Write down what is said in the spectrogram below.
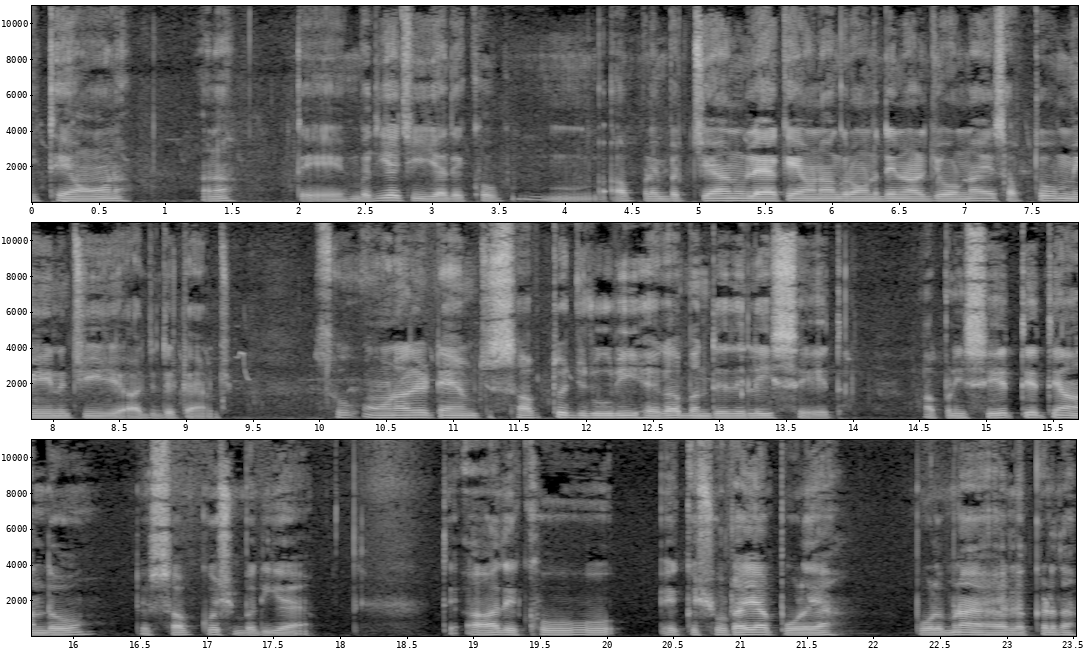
ਇੱਥੇ ਆਉਣ, ਹਨਾ, ਤੇ ਵਧੀਆ ਚੀਜ਼ ਆ ਦੇਖੋ, ਆਪਣੇ ਬੱਚਿਆਂ ਨੂੰ ਲੈ ਕੇ ਆਉਣਾ ਗਰਾਊਂਡ ਦੇ ਨਾਲ ਜੋੜਨਾ, ਇਹ ਸਭ ਤੋਂ ਮੇਨ ਚੀਜ਼ ਆ ਅੱਜ ਦੇ ਟਾਈਮ 'ਚ। ਸੋ ਆਉਣ ਵਾਲੇ ਟਾਈਮ 'ਚ ਸਭ ਤੋਂ ਜ਼ਰੂਰੀ ਹੈਗਾ ਬੰਦੇ ਦੇ ਲਈ ਸਿਹਤ। ਆਪਣੀ ਸਿਹਤ ਤੇ ਧਿਆਨ ਦਿਓ ਤੇ ਸਭ ਕੁਝ ਵਧੀਆ ਹੈ। ਤੇ ਆਹ ਦੇਖੋ, ਇੱਕ ਛੋਟਾ ਜਿਹਾ ਪੁਲ ਆ, ਪੁਲ ਬਣਾਇਆ ਹੋਇਆ ਲੱਕੜ ਦਾ।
